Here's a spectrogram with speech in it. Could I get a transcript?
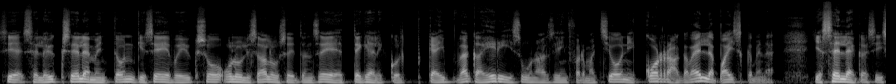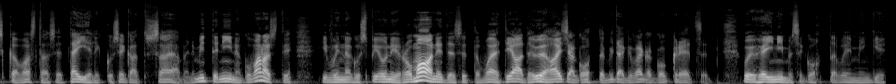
see, selle üks element ongi see või üks olulisi aluseid on see, et tegelikult käib väga erisuunalise informatsiooni korraga väljapaiskamine ja sellega siis ka vastase täielikku segadusse ajamine, mitte nii nagu vanasti või nagu spiooniromaanides, et on vaja teada ühe asja kohta midagi väga konkreetset või ühe inimese kohta või mingi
